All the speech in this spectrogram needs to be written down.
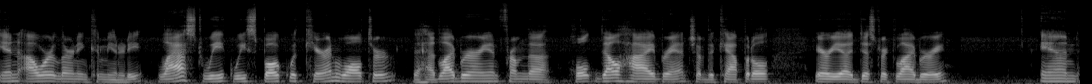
in our learning community. Last week, we spoke with Karen Walter, the head librarian from the Holt Delhi branch of the Capital Area District Library. And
